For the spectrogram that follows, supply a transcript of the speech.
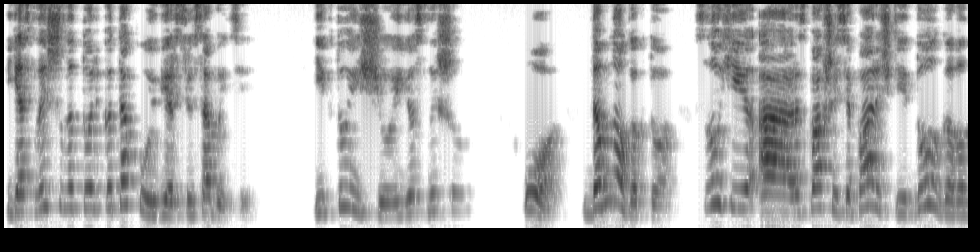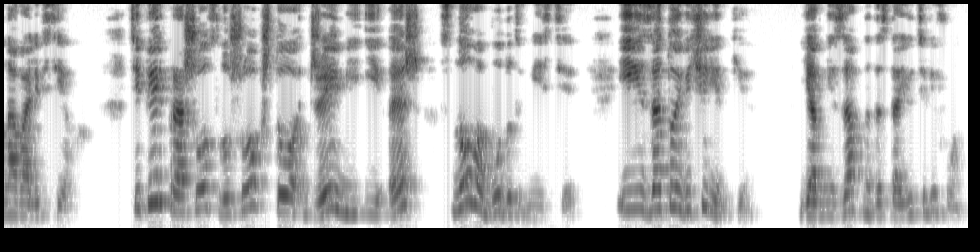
«Я слышала только такую версию событий». «И кто еще ее слышал?» «О, да много кто. Слухи о распавшейся парочке долго волновали всех. Теперь прошел слушок, что Джейми и Эш снова будут вместе. И из-за той вечеринки. Я внезапно достаю телефон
